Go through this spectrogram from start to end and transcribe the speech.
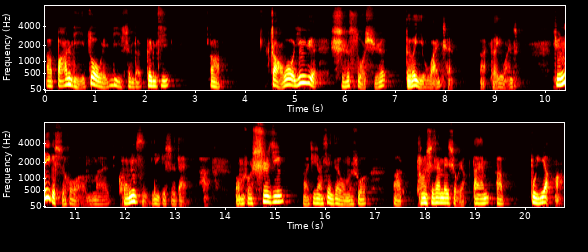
啊，把礼作为立身的根基，啊，掌握音乐，使所学得以完成，啊，得以完成。就那个时候啊，我们孔子那个时代啊，我们说《诗经》啊，就像现在我们说啊《唐诗三百首》一样，当然啊不一样啊。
